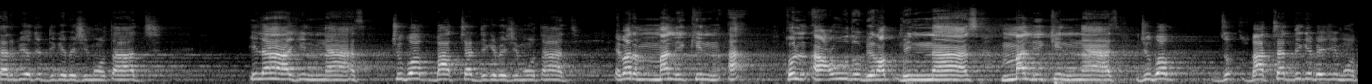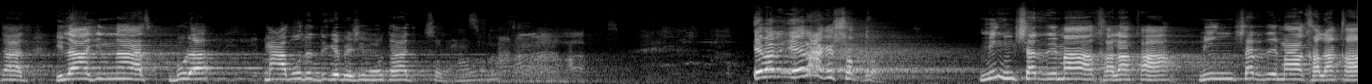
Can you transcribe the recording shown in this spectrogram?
তারবিয়তের দিকে বেশি মোহতাজ। ইলাহিন নাস, যুবক বাচ্চার দিকে বেশি মোহতাজ। এবার মালিকিন কুল আউযু বিরাব্বিন নাস, মালিকিন নাস, যুবক বাচ্চার দিকে বেশি মোহতাজ। ইলাহিন নাস, বুড়া মাহবুদের দিকে বেশি মোহতাজ। সুবহানাল্লাহ। এবার এর আগের শব্দ। মিং শাররি মা খালাকা মিং শাররি মা খালাকা।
